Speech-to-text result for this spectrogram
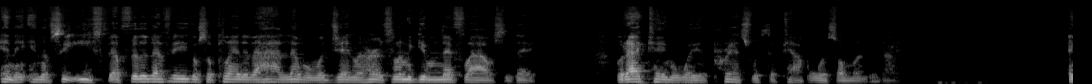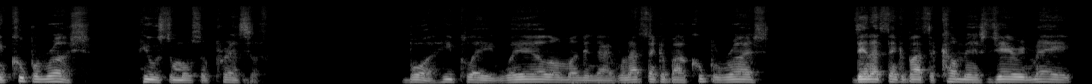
in the NFC East. The Philadelphia Eagles are playing at a high level with Jalen Hurts. Let me give them their flowers today. But I came away impressed with the Cowboys on Monday night. And Cooper Rush, he was the most impressive. Boy, he played well on Monday night. When I think about Cooper Rush, then I think about the comments Jerry made.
